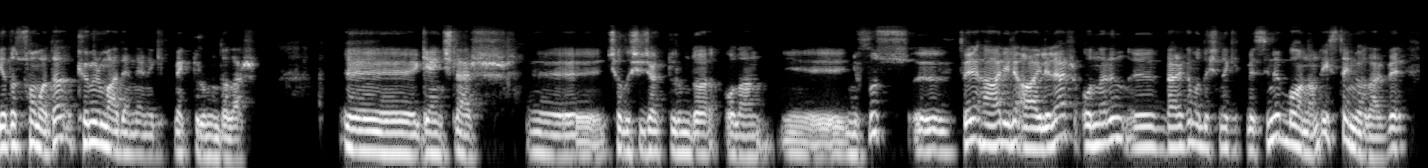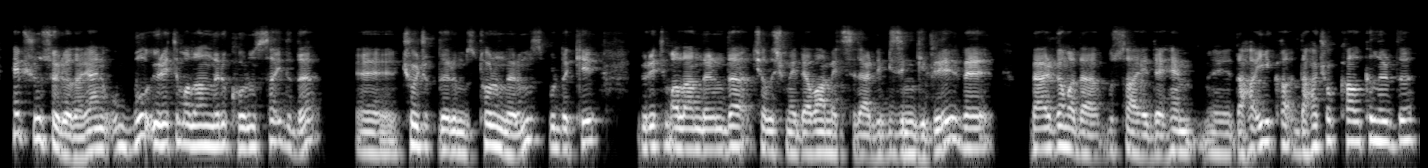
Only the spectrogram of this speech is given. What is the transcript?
ya da Soma'da kömür madenlerine gitmek durumundalar e, gençler, e, çalışacak durumda olan e, nüfus e, ve haliyle aileler onların e, Bergama dışına gitmesini bu anlamda istemiyorlar ve hep şunu söylüyorlar. Yani bu üretim alanları korunsaydı da e, çocuklarımız, torunlarımız buradaki üretim alanlarında çalışmaya devam etselerdi bizim gibi ve Bergama'da bu sayede hem e, daha iyi daha çok kalkınırdı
